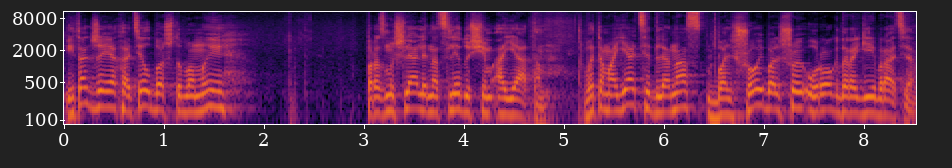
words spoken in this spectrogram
И также я хотел бы, чтобы мы поразмышляли над следующим аятом. В этом аяте для нас большой-большой урок, дорогие братья.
